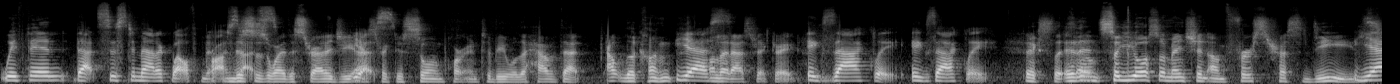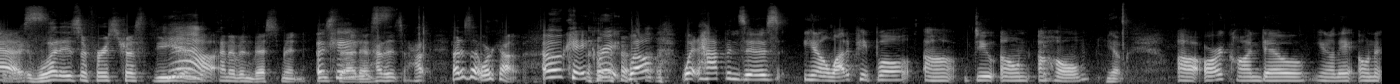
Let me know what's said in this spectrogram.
within that systematic wealth Yeah, process. And this is why the strategy Yes. aspect is so important to be able to have that outlook on Yes. on that aspect, right? Exactly, exactly. Excellent. And then, so you also mentioned um, first trust deeds. Yes. right? What is a first trust deed, and Yeah. what kind of investment is Okay. that, and how does how, how does that work out? Okay, great. well, what happens is, you know, a lot of people uh, do own a home. Yep. uh, or a condo, you know, they own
